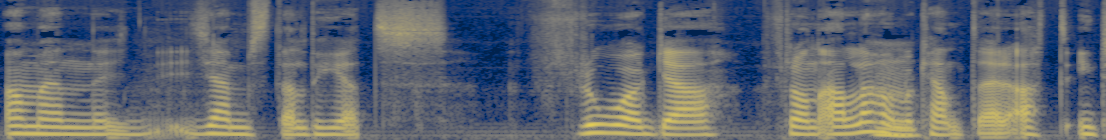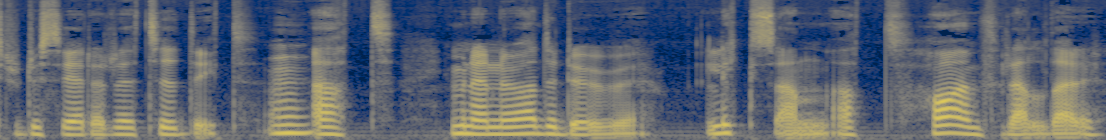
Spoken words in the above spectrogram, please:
ja, men, jämställdhetsfråga från alla håll Mm. och kanter att introducera det tidigt. Mm. Att, jag menar, nu hade du lyxen att ha en förälder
